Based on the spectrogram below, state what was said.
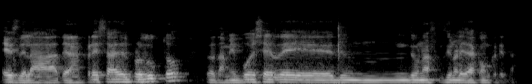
es de la, de la empresa, del producto, pero también puede ser de, de una funcionalidad concreta.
